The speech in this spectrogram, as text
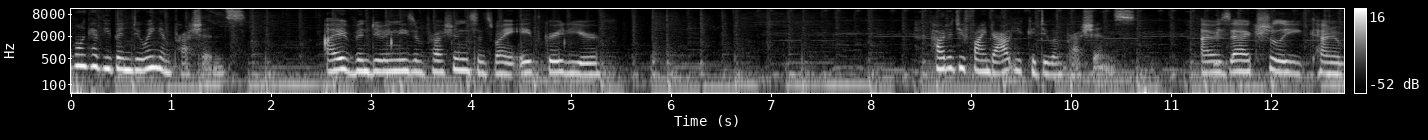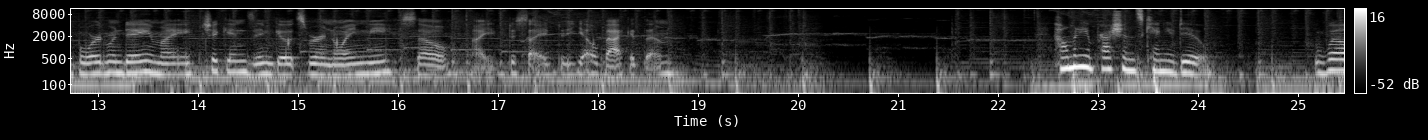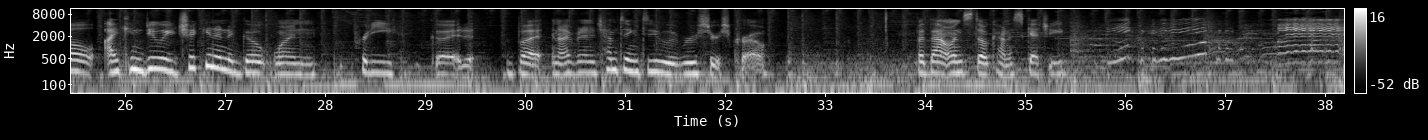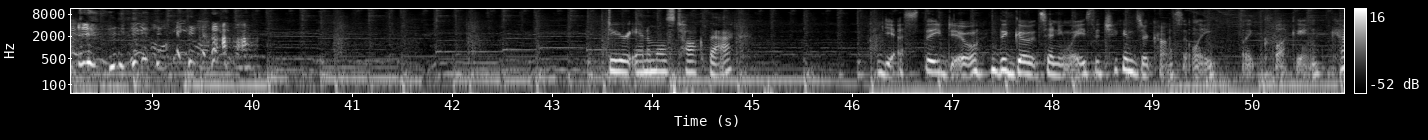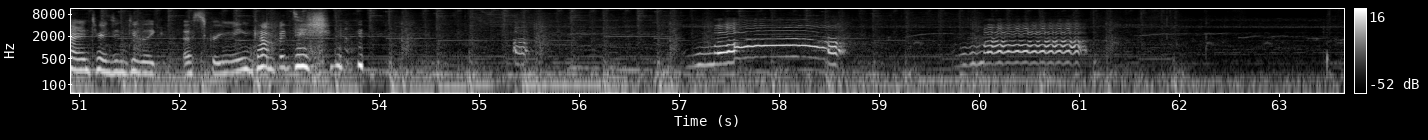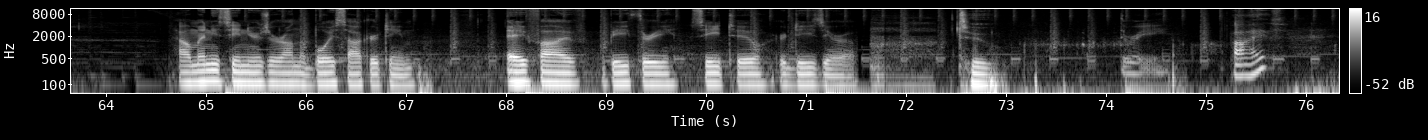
long have you been doing impressions? I've been doing these impressions since my eighth grade year. How did you find out you could do impressions? I was actually kind of bored one day and my chickens and goats were annoying me, so I decided to yell back at them. How many impressions can you do? Well, I can do a chicken and a goat one pretty good, but and I've been attempting to do a rooster's crow. But that one's still kind of sketchy. Do your animals talk back? Yes, they do. The goats, anyways. The chickens are constantly like clucking. Kind of turns into like a screaming competition. How many seniors are on the boys soccer team? A5, B3, C2, or D0? Two. Three. Five.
